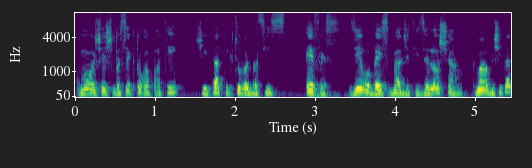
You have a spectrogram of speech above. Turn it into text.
כמו שיש בסקטור הפרטי, שיטת תקצוב על בסיס אפס, zero base budgeting, זה לא שם. כלומר בשיטת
